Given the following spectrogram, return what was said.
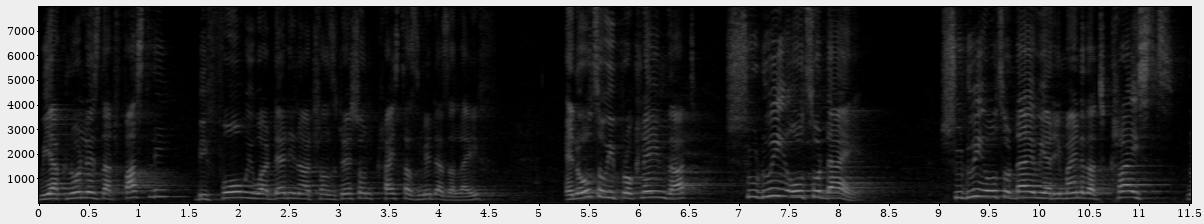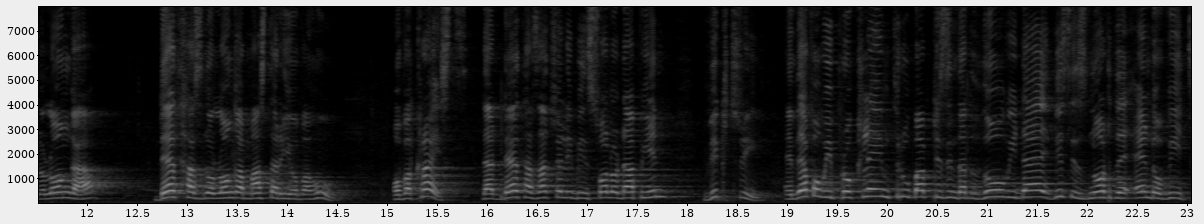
we acknowledge that firstly, before we were dead in our transgression, Christ has made us alive. And also, we proclaim that should we also die, should we also die, we are reminded that Christ no longer, death has no longer mastery over who? Over Christ. That death has actually been swallowed up in, victory. And therefore, we proclaim through baptism that though we die, this is not the end of it.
